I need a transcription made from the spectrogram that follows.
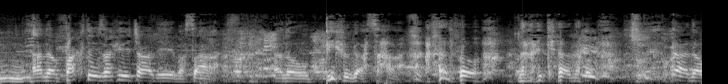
んあのバック・トゥ・ザ・フューチャーで言えばさあのビフがさあのなんだっけあのあの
